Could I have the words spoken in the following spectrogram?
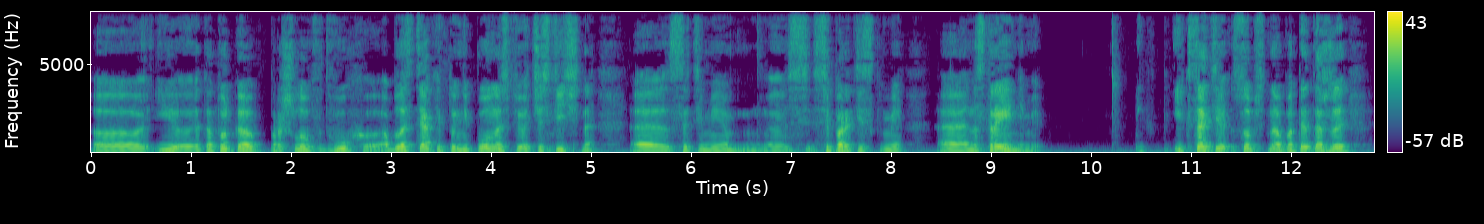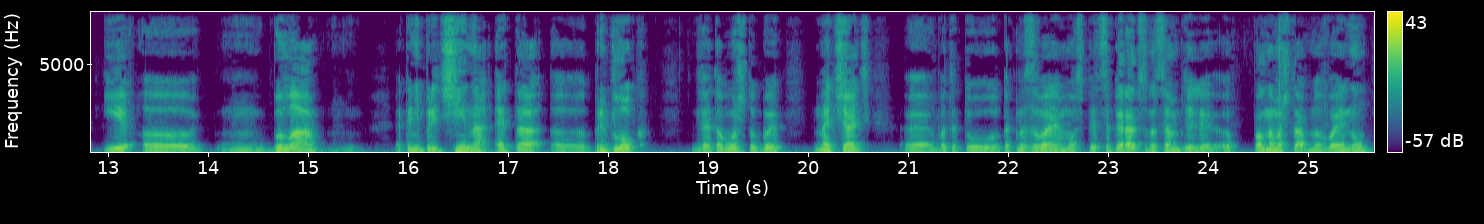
э, и это только прошло в двух областях, и то не полностью, а частично э, с этими сепаратистскими настроениями. И, кстати, собственно, вот это же и была, это не причина, это предлог для того, чтобы начать вот эту так называемую спецоперацию, на самом деле полномасштабную войну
